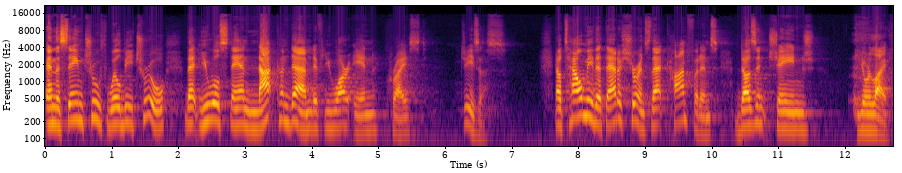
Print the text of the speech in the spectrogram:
And the same truth will be true that you will stand not condemned if you are in Christ Jesus. Now tell me that that assurance, that confidence, doesn't change your life.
